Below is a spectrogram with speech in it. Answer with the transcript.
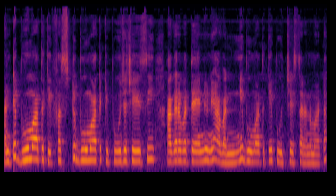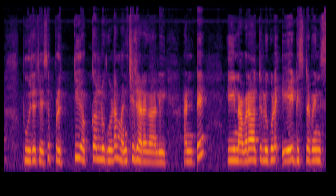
అంటే భూమాతకి ఫస్ట్ భూమాతకి పూజ చేసి అగరబత్తి అన్నీ అవన్నీ భూమాతకే పూజ చేస్తారనమాట పూజ చేసి ప్రతి ఒక్కళ్ళు కూడా మంచి జరగాలి. అంటే ఈ నవరాత్రులు కూడా ఏ డిస్టర్బెన్స్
